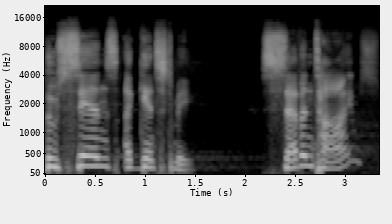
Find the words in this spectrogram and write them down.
who sins against me? Seven times?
